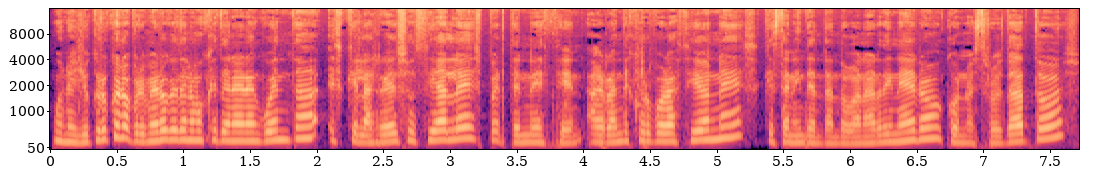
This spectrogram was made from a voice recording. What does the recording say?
Bueno, yo creo que lo primero que tenemos que tener en cuenta es que las redes sociales pertenecen a grandes corporaciones que están intentando ganar dinero con nuestros datos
